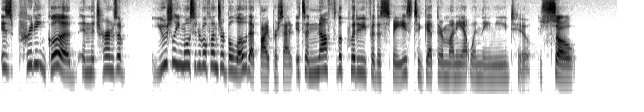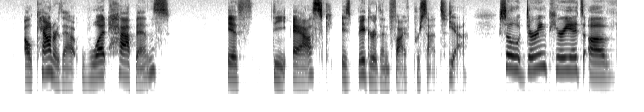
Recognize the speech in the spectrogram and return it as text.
is pretty good in the terms of usually most interval funds are below that 5%. It's enough liquidity for the space to get their money out when they need to. So I'll counter that. What happens if the ask is bigger than 5%? Yeah. So during periods of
